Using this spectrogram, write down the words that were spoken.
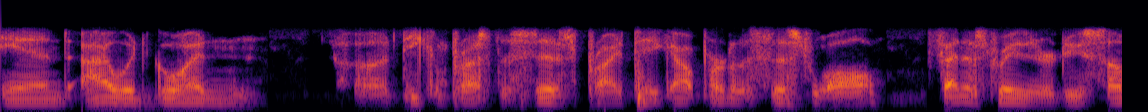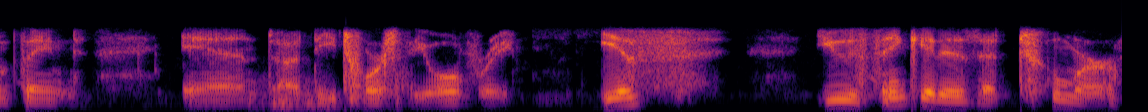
and I would go ahead and uh, decompress the cyst, probably take out part of the cyst wall, fenestrate it, or do something and uh, detorse the ovary. If you think it is a tumor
